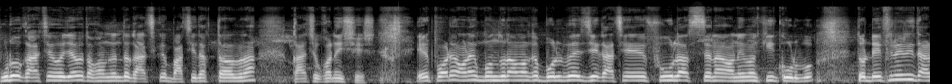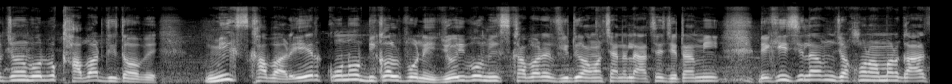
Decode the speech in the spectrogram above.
পুরো গাছে হয়ে যাবে, তখন কিন্তু গাছকে বাঁচিয়ে রাখতে হবে না। গাছ ওখানেই শেষ। এরপরে অনেক বন্ধুরা আমাকে বলবে যে গাছে ফুল আসছে না অনেক কী করব? তো ডেফিনেটলি তার জন্য বলব, খাবার দিতে হবে। মিক্স খাবার, এর কোনো বিকল্প নেই। জৈব মিক্স খাবারের ভিডিও আমার চ্যানেলে আছে, যেটা আমি দেখিয়েছিলাম যখন আমার গাছ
